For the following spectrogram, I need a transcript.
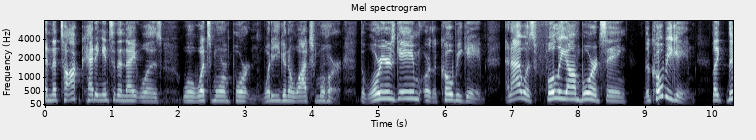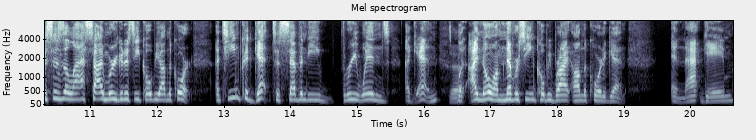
And the talk heading into the night was, well, what's more important? What are you going to watch more? The Warriors game or the Kobe game? And I was fully on board saying the Kobe game. Like, this is the last time we're going to see Kobe on the court. A team could get to 73 wins again, but I know I'm never seeing Kobe Bryant on the court again and that game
